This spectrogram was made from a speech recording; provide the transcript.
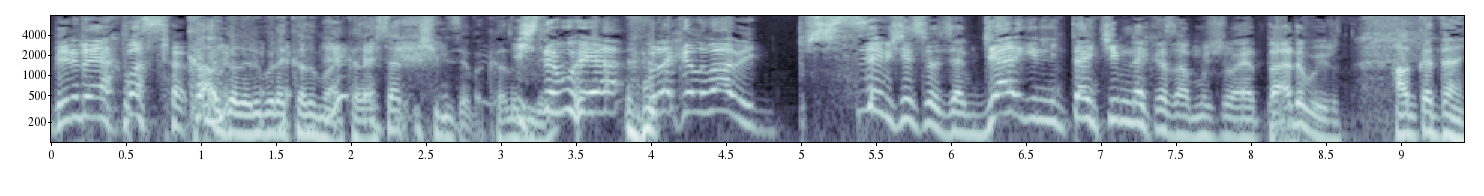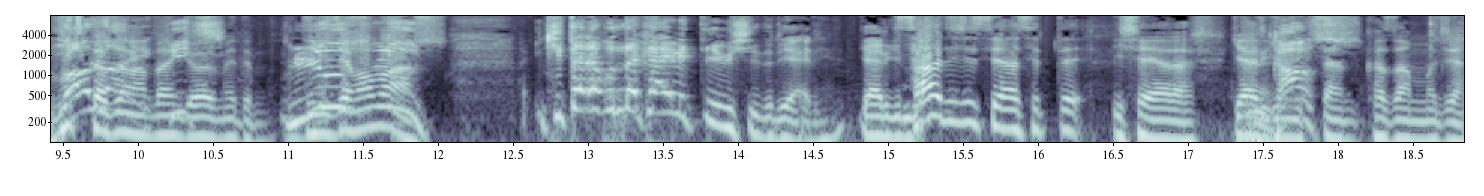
Beni de yakmazsan. Kavgaları bırakalım arkadaşlar işimize bakalım. İşte diye. bu ya. Bırakalım abi. Size bir şey söyleyeceğim. Gerginlikten kim ne kazanmış şu hayatta? Hadi buyurun. Hakikaten hiç Vallahi kazanan ben hiç görmedim. Lose Diyeceğim ama lose. İki tarafın da kaybettiği bir şeydir yani. Gerginlik. sadece siyasette işe yarar. Gerginlikten Kaos. kazanmaca.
